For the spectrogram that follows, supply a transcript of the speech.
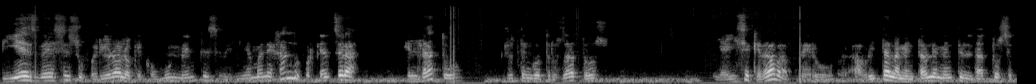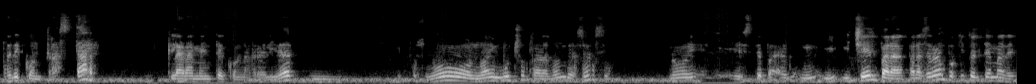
diez veces superior a lo que comúnmente se venía manejando, porque antes era el dato, yo tengo otros datos, y ahí se quedaba, pero ahorita lamentablemente el dato se puede contrastar claramente con la realidad y, pues no, no hay mucho para dónde hacerse. No, este, y, y Chel, para, para cerrar un poquito el tema de,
